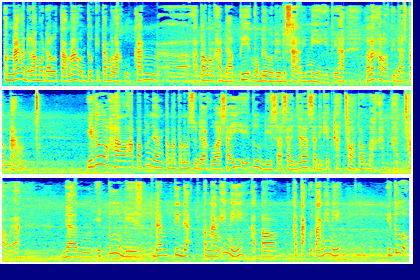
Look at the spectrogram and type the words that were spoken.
tenang adalah modal utama untuk kita melakukan uh, atau menghadapi mobil-mobil besar ini gitu ya. Karena kalau tidak tenang itu hal apa pun yang teman-teman sudah kuasai itu bisa saja sedikit kacau atau bahkan kacau ya. Dan itu bisa dan tidak tenang ini atau ketakutan ini itu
